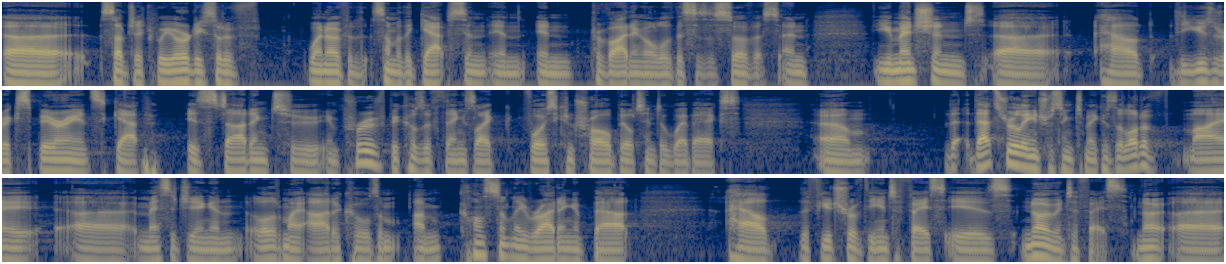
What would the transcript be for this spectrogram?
uh, subject. We already sort of went over the, some of the gaps in, in, in providing all of this as a service. And you mentioned uh, how the user experience gap is starting to improve because of things like voice control built into WebEx. Um, th- that's really interesting to me because a lot of my uh, messaging and a lot of my articles, I'm, I'm constantly writing about how the future of the interface is no interface, no, uh,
